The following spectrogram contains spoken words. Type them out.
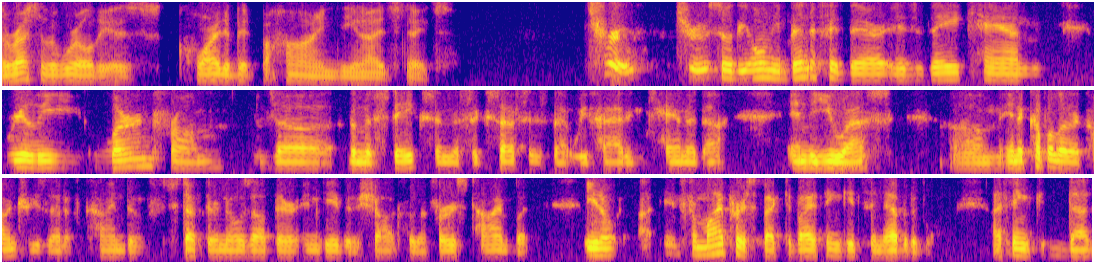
the rest of the world is quite a bit behind the United States. True, true. So the only benefit there is they can really learn from the the mistakes and the successes that we've had in Canada, in the U.S., um, and a couple other countries that have kind of stuck their nose out there and gave it a shot for the first time. But you know, from my perspective, I think it's inevitable. I think that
